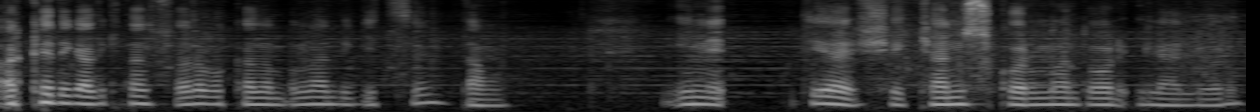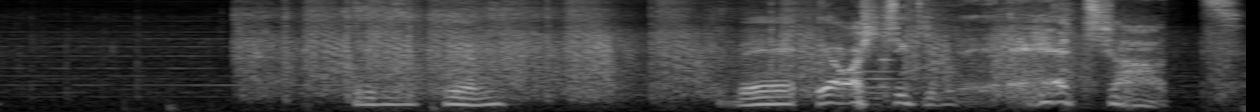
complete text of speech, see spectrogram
Arkaya da geldikten sonra bakalım bunlar da gitsin. Tamam. Yine diğer şey kendi skoruma doğru ilerliyorum. Bir zıplayalım. Ve yavaş çekimle headshot.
